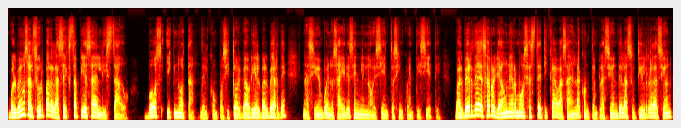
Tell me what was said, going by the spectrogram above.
Volvemos al sur para la sexta pieza del listado, Voz Ignota, del compositor Gabriel Valverde, nacido en Buenos Aires en 1957. Valverde ha desarrollado una hermosa estética basada en la contemplación de la sutil relación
